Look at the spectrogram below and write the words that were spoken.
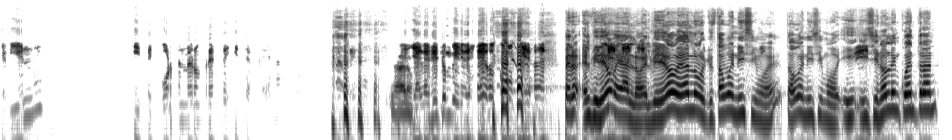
que viene y te corta el mero enfrente y se frena. Claro. Ya les hice un video, como Pero el video véanlo, el video véanlo porque está buenísimo, ¿eh? Está buenísimo. Y, y, si no lo encuentran,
